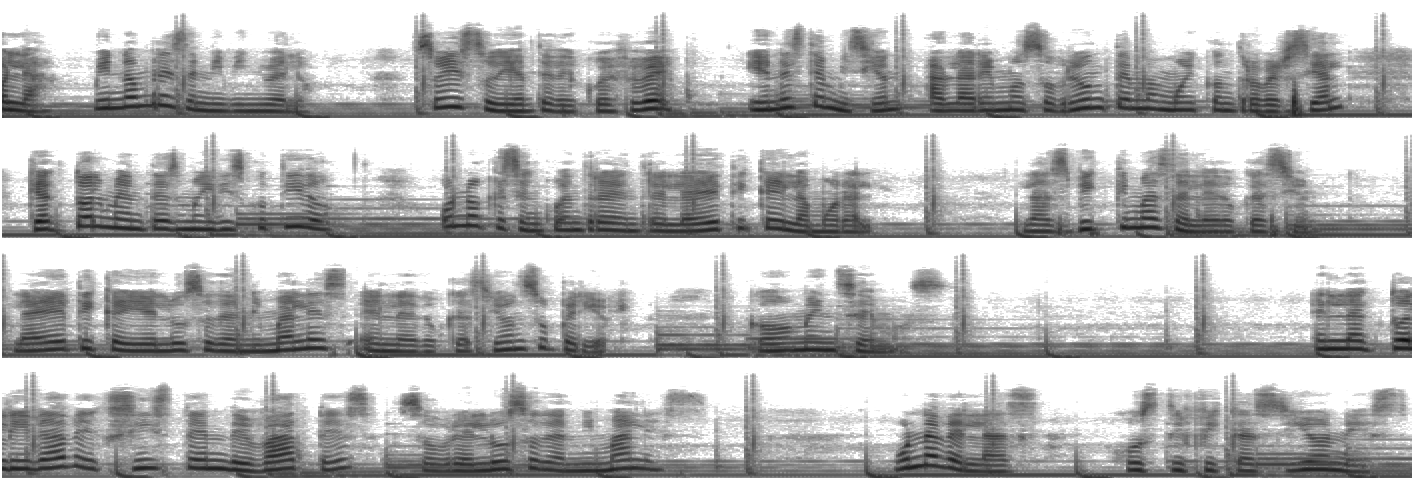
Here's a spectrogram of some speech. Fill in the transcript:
Hola, mi nombre es Deni Viñuelo. Soy estudiante de QFB y en esta emisión hablaremos sobre un tema muy controversial que actualmente es muy discutido, uno que se encuentra entre la ética y la moral, las víctimas de la educación, la ética y el uso de animales en la educación superior. Comencemos. En la actualidad existen debates sobre el uso de animales. Una de las justificaciones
